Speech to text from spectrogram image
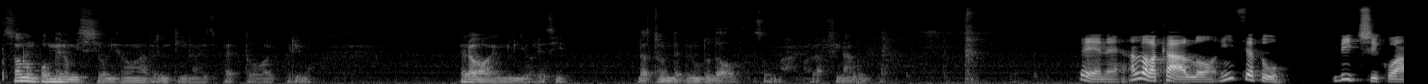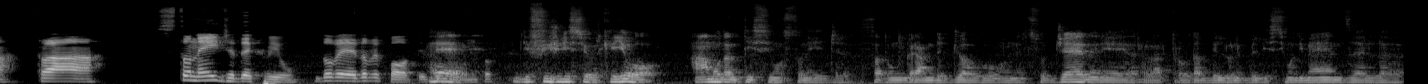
Sono un po' meno missioni, sono una trentina rispetto al primo. Però è migliore, sì. D'altronde è venuto dopo, insomma, hanno raffinato un po'. Bene, allora Carlo, inizia tu. Dici qua, tra Stone Age e The Crew, dove, dove porti il Eh, punto? difficilissimo perché io amo tantissimo Stone Age, è stato un grande gioco nel suo genere, tra l'altro tabellone bellissimo di Menzel,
